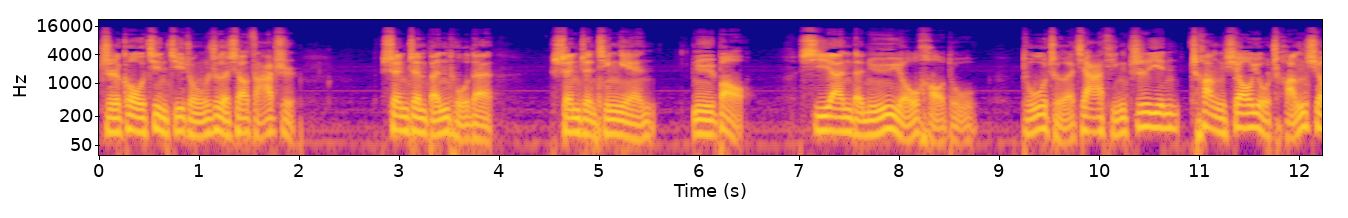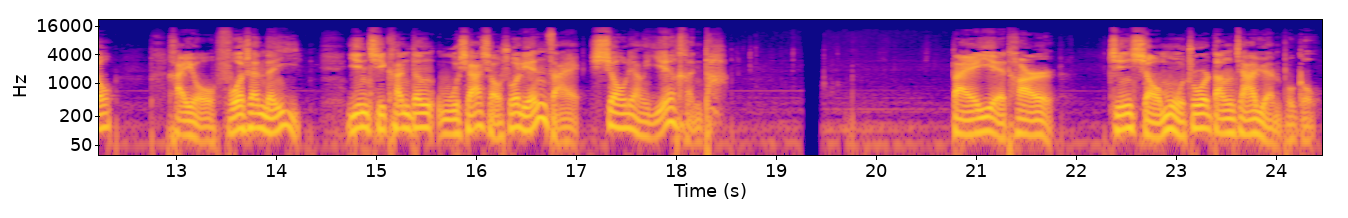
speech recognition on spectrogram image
只够进几种热销杂志，深圳本土的《深圳青年》《女报》，西安的《女友》好读，《读者》《家庭》《知音》畅销又长销，还有《佛山文艺》，因其刊登武侠小说连载，销量也很大。摆夜摊儿，仅小木桌当家远不够，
